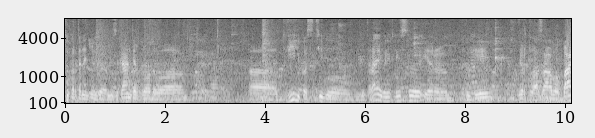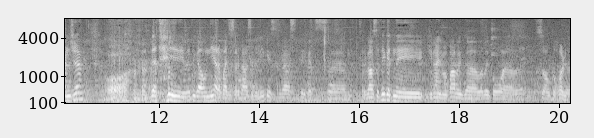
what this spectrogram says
super talentinga muzikantė ir grodavo uh, 12 stygų gitarą, jeigu neklystu, ir puikiai virtuozavo bandžią. O. bet, tai, bet tai gal nėra patys svarbiausi dalykai, svarbiausia tai, kad, svarbiausia tai, kad jinai gyvenimo pabaiga labai kovoja su alkoholiu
